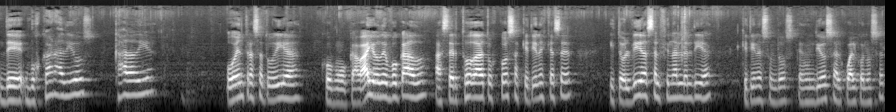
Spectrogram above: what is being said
de buscar a Dios cada día? ¿O entras a tu día como caballo desbocado a hacer todas tus cosas que tienes que hacer y te olvidas al final del día que tienes un Dios, un Dios al cual conocer?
